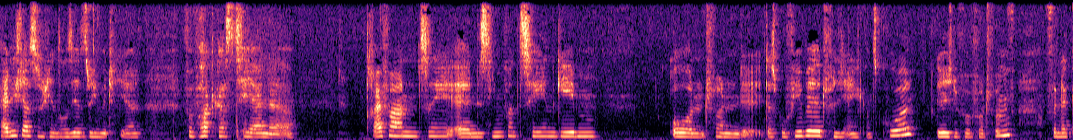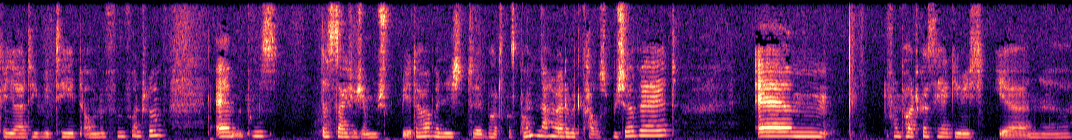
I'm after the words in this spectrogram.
eigentlich das, was mich interessiert, deswegen würde ich ihr für Podcast her eine 3 von 10, äh, eine 7 von 10 geben. Und von das Profilbild finde ich eigentlich ganz cool gebe ich eine 5 von 5. Von der Kreativität auch eine 5 von 5. Ähm, übrigens, das zeige ich euch später, wenn ich der Podcast kommt. Nachher weiter mit Chaos Bücherwelt. Ähm, vom Podcast her gebe ich ihr eine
